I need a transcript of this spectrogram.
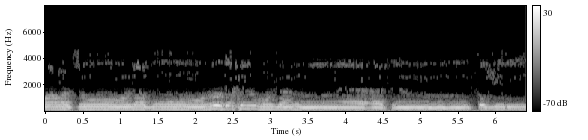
ورسوله ندخله جنات تجري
